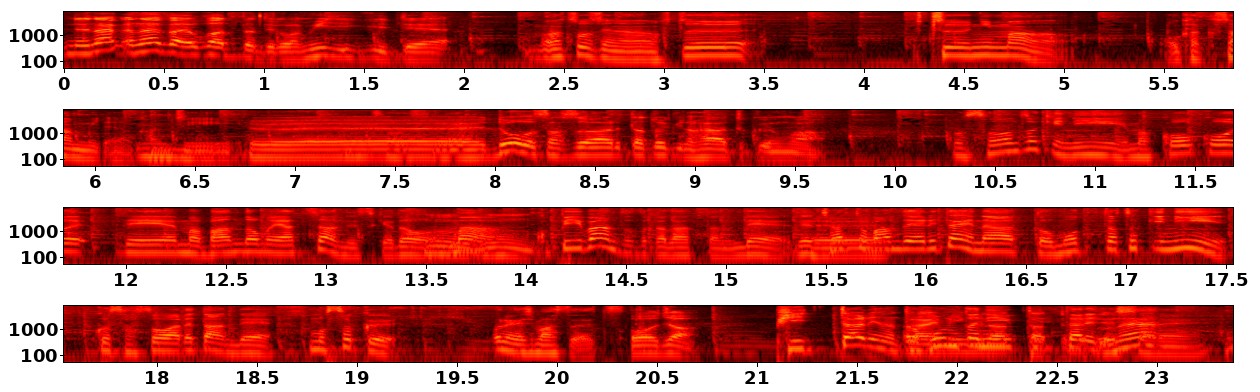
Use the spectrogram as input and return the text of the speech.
ねなんか仲良かったっていうか見に来てまあそうですね。あの普通普通にまあお客さんみたいな感じ、へえどう誘われた時の隼人君は？もうその時に、まあ、高校で、まあ、バンドもやってたんですけど、うんうん。まあ、コピーバンドとかだったのででちゃんとバンドやりたいなと思った時にこう誘われたんでもう即お願いしますっつって。あじゃあぴったりなタイミングだったってことね。本当にぴったりでしたね。お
